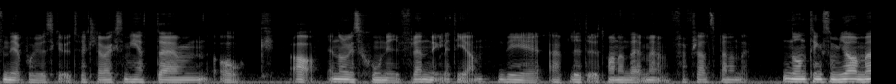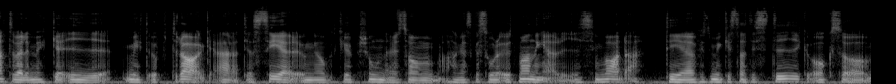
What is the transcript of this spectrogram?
funderar på hur vi ska utveckla verksamheten och ja, en organisation i förändring lite grann. Det är lite utmanande men framförallt spännande. Någonting som jag möter väldigt mycket i mitt uppdrag är att jag ser unga hbtq-personer som har ganska stora utmaningar i sin vardag. Det finns mycket statistik och också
